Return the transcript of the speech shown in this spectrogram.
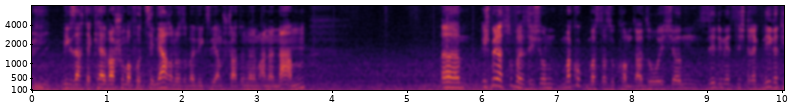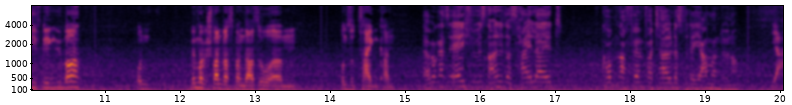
Wie gesagt, der Kerl war schon mal vor zehn Jahren oder so bei WXW am Start unter einem anderen Namen. Ähm, ich bin da zuversichtlich und mal gucken, was da so kommt. Also, ich ähm, sehe dem jetzt nicht direkt negativ gegenüber und bin mal gespannt, was man da so ähm, uns so zeigen kann. Ja, aber ganz ehrlich, wir wissen alle, das Highlight kommt nach Femme Fatale, das wird der Jahrmann-Döner. Ja,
